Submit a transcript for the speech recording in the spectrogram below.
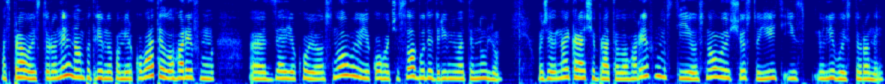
а з правої сторони нам потрібно поміркувати логарифм. Е, за якою основою якого числа буде дорівнювати нулю. Отже, найкраще брати логарифм з тією основою, що стоїть із лівої сторони.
